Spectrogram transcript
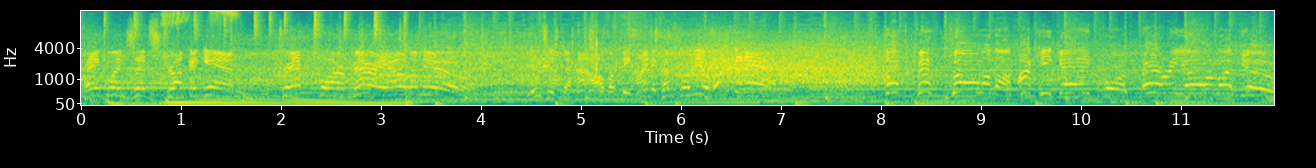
Penguins have struck again. Trick for Mario Lemieux. Loses to Howe, but behind it comes Lemieux. Hooked it in! The fifth goal of the hockey game for Mario Lemieux.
